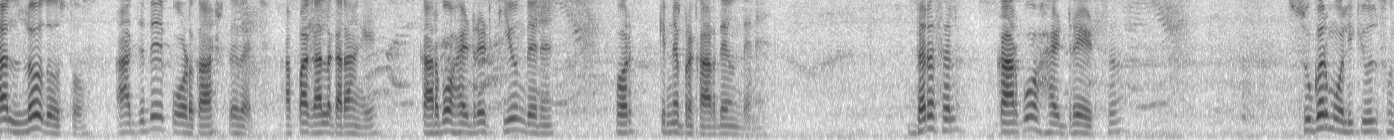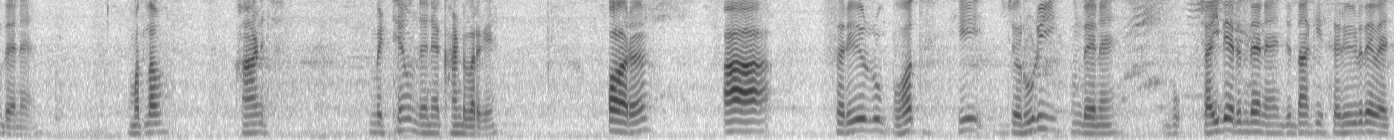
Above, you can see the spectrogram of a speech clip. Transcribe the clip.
ਹੈਲੋ ਦੋਸਤੋ, ਅੱਜ ਦੇ ਪੋਡਕਾਸਟ ਦੇ ਵਿੱਚ ਆਪਾਂ ਗੱਲ ਕਰਾਂਗੇ ਕਾਰਬੋਹਾਈਡਰੇਟ ਕੀ ਹੁੰਦੇ ਨੇ ਔਰ ਕਿੰਨੇ ਪ੍ਰਕਾਰ ਦੇ ਹੁੰਦੇ ਨੇ। ਦਰਅਸਲ ਕਾਰਬੋਹਾਈਡਰੇਟਸ ਸ਼ੂਗਰ ਮੋਲੀਕਿਊਲਸ ਹੁੰਦੇ ਨੇ, ਮਤਲਬ ਖਾਣ 'ਚ ਮਿੱਠੇ ਹੁੰਦੇ ਨੇ ਖੰਡ ਵਰਗੇ। ਔਰ ਆ ਸਰੀਰ ਨੂੰ ਬਹੁਤ ਹੀ ਜ਼ਰੂਰੀ ਹੁੰਦੇ ਨੇ ਬ- ਚਾਹੀਦੇ ਰਹਿੰਦੇ ਨੇ, ਜਿੱਦਾਂ ਕਿ ਸਰੀਰ ਦੇ ਵਿੱਚ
